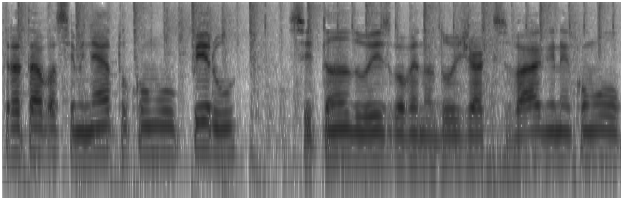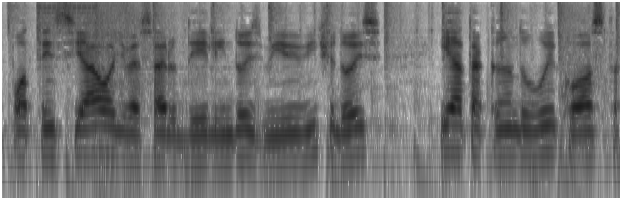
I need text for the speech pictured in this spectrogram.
tratava Semineto como Peru, citando o ex-governador Jacques Wagner como potencial adversário dele em 2022 e atacando Rui Costa,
